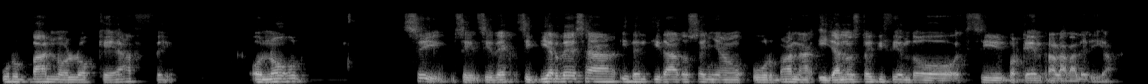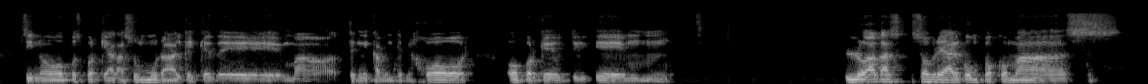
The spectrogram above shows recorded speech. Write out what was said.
urbano lo que hace o no. Sí, sí, si pierde esa identidad o seña urbana, y ya no estoy diciendo sí porque entra a la galería, sino pues porque hagas un mural que quede más, técnicamente mejor o porque em, lo hagas sobre algo un poco más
